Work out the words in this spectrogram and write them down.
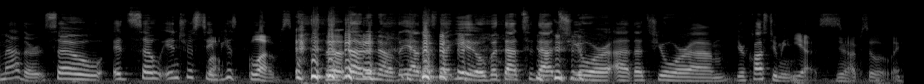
Mather. So it's so interesting Well, because gloves. no, no, no, yeah, that's not you, but that's that's your uh, that's your um, your costuming. yes, Yeah. absolutely.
